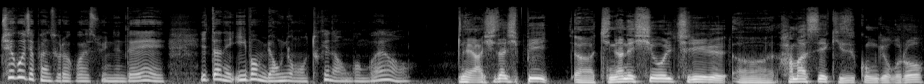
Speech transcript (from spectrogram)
최고 재판소라고 할 수 있는데 일단은 이번 명령 어떻게 나온 건가요? 네, 아시다시피 어, 지난해 10월 7일 어, 하마스의 기습 공격으로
